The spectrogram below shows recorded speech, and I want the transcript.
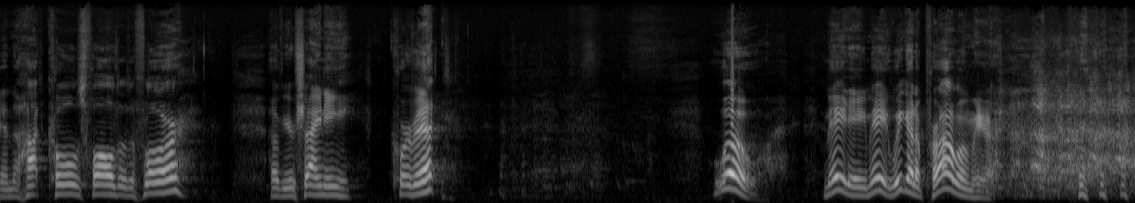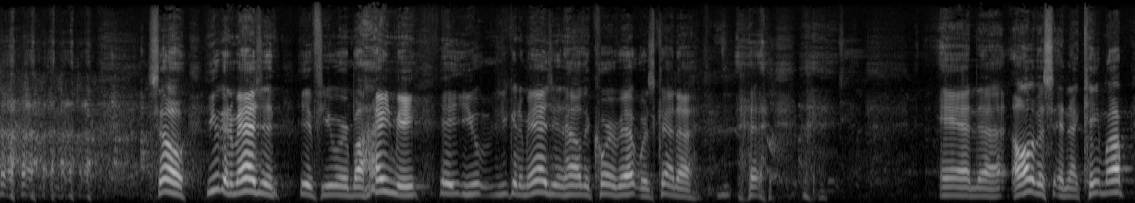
and the hot coals fall to the floor of your shiny Corvette. Whoa, Mayday, Mayday, we got a problem here. So you can imagine if you were behind me, eh, you, you can imagine how the Corvette was kind of. and uh, all of us, and I came up,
